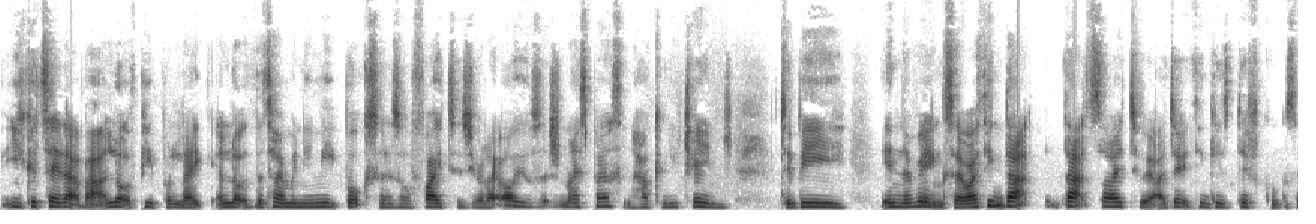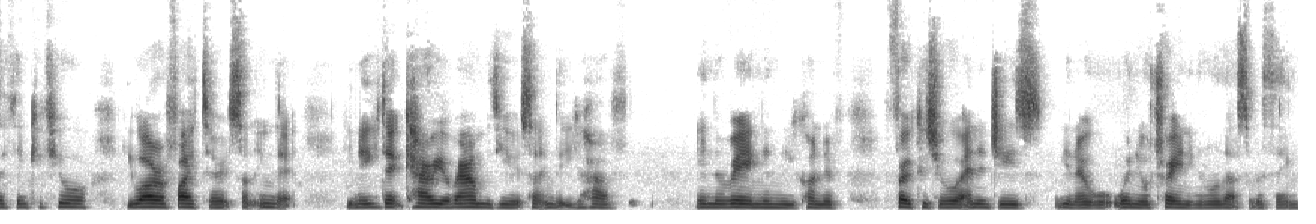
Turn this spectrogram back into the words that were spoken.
you could say that about a lot of people like a lot of the time when you meet boxers or fighters you're like oh you're such a nice person. How can you change to be in the ring? So I think that that side to it I don't think is difficult because I think if you're you are a fighter it's something that you know you don't carry around with you. It's something that you have in the ring and you kind of focus your energies you know when you're training and all that sort of thing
